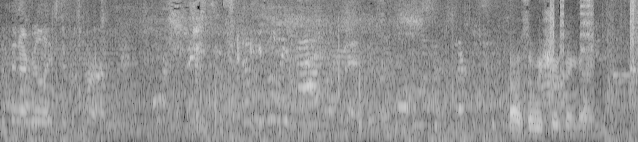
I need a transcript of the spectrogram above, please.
but then I realized it was her. Just insane. Oh, so we should have been going.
